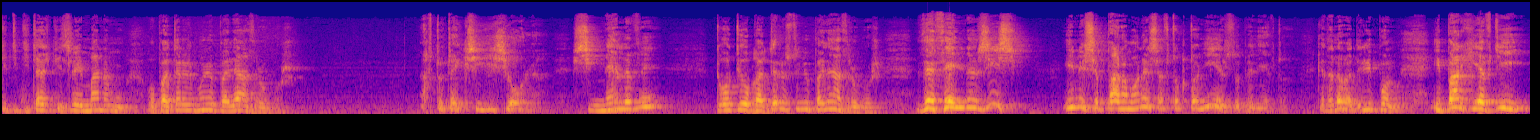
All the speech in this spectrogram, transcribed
Και την κοιτάζει και της λέει μάνα μου, ο πατέρας μου είναι παλιάνθρωπος. Αυτό τα εξήγησε όλα. Συνέλαβε το ότι ο πατέρας του είναι παλιάνθρωπος. Δεν θέλει να ζήσει. Είναι σε παραμονές αυτοκτονίες το παιδί αυτό. Καταλάβατε λοιπόν υπάρχει αυτή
